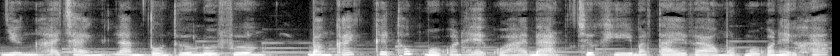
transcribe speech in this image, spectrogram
Nhưng hãy tránh làm tổn thương đối phương bằng cách kết thúc mối quan hệ của hai bạn trước khi bắt tay vào một mối quan hệ khác.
